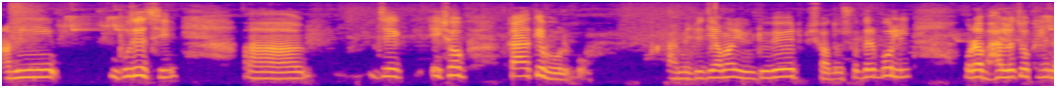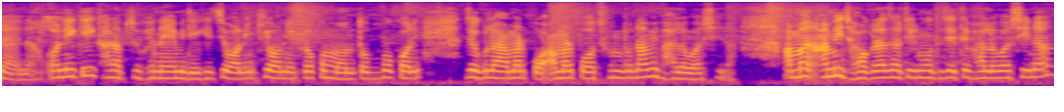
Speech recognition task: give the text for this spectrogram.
আমি বুঝেছি যে এসব কাকে বলব? আমি যদি আমার ইউটিউবের সদস্যদের বলি, ওরা ভালো চোখে নেয় না। অনেকেই খারাপ চোখে নেয়, আমি দেখেছি অনেকেই অনেক রকম মন্তব্য করে, যেগুলো আমার আমার পছন্দ না, আমি ভালোবাসি না। আমার, আমি ঝগড়াঝাটির মধ্যে যেতে ভালোবাসি না।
